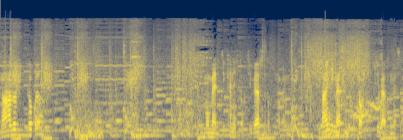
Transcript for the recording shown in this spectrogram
Na, hallo, Puppe? Moment, die kenne ich doch. Die werfen doch nur irgendwo. Nein, die messen. Doch, die werfen Messer.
